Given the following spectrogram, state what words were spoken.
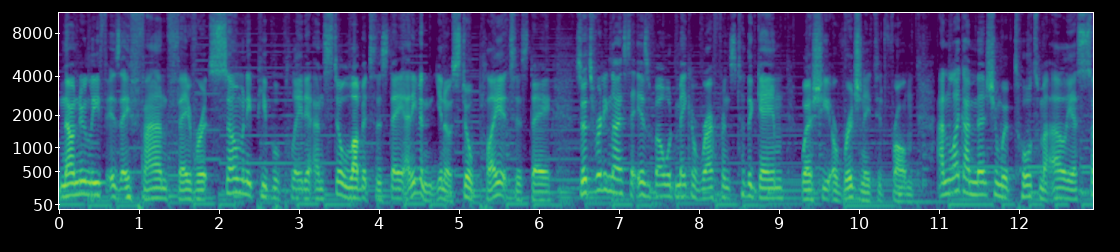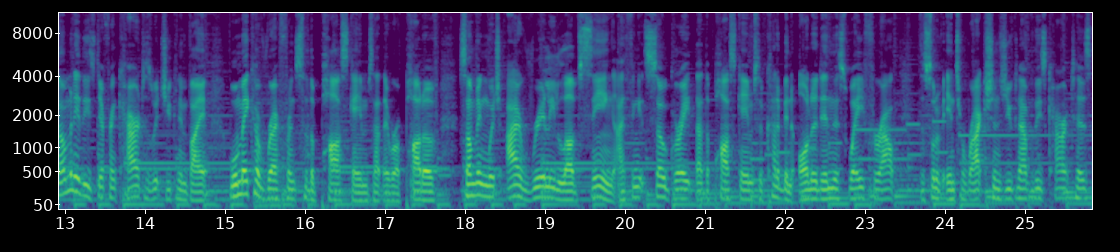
Now, New Leaf is a fan favorite, so many people played it and still love it to this day, and even, you know, still play it to this day, so it's really nice that Isabelle would make a reference to the game where she originated from. And like I mentioned with Tortimer earlier, so many of these different characters which you can invite will make a reference to the past games that they were a part of, something which I really love seeing. I think it's so great great that the past games have kind of been honored in this way throughout the sort of interactions you can have with these characters.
